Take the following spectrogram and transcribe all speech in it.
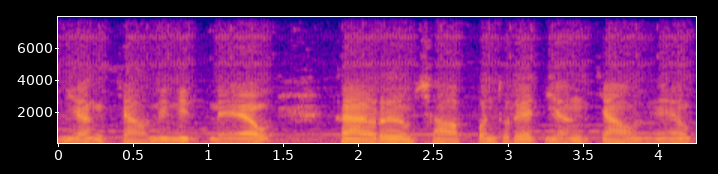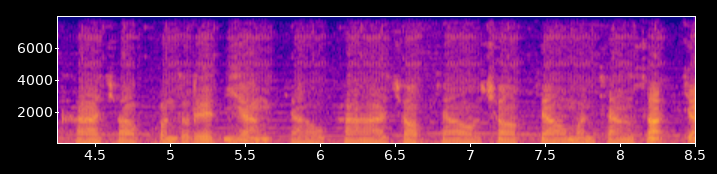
ศอย่างเจ้านิดแล้ว ข้าเริ่มชอบคนทุเรศอย่างเจ้าแล้วข้าชอบคนทุเรศอย่างเจ้าข้าชอบเจ้า ชอบเจ้ามันช่างสะใจ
